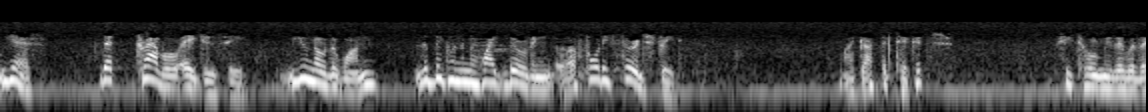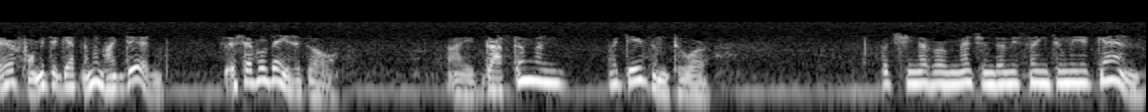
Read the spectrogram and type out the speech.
Yes, that travel agency. You know the one. The big one in the white building, uh, 43rd Street. I got the tickets. She told me they were there for me to get them, and I did. S- several days ago. I got them, and I gave them to her. But she never mentioned anything to me again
